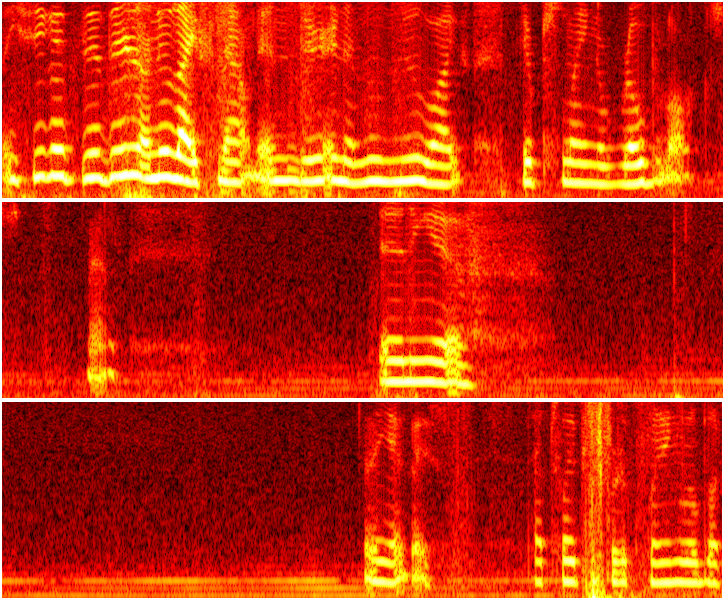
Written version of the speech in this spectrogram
You see, they're, they're in a new life now, and they're in a new, new life. They're playing Roblox now. And yeah. And yeah, guys. That's why people are playing Roblox.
